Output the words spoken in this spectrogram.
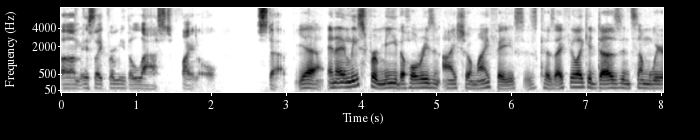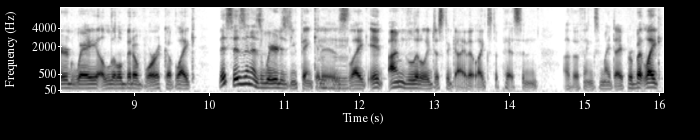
um, is like for me the last final step. Yeah, and at least for me, the whole reason I show my face is because I feel like it does, in some weird way, a little bit of work of like, this isn't as weird as you think it is. Mhm. Like, it, I'm literally just a guy that likes to piss and other things in my diaper. But like,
